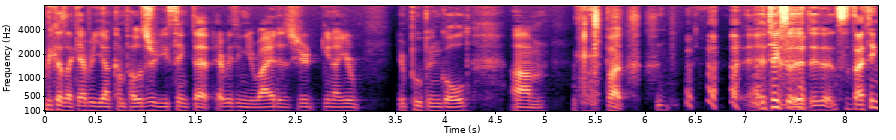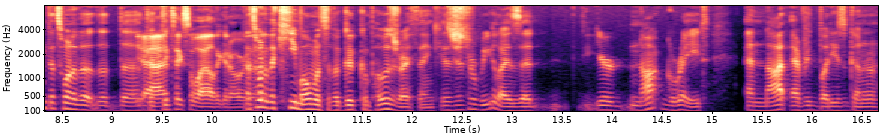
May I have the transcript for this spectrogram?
because like every young composer, you think that everything you write is your, you know, you're you're pooping gold. Um, but it takes it, it- it's I think that's one of the the, the, yeah, the, it takes a while to get over that's that. one of the key moments of a good composer, I think, is just to realize that you're not great and not everybody's gonna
